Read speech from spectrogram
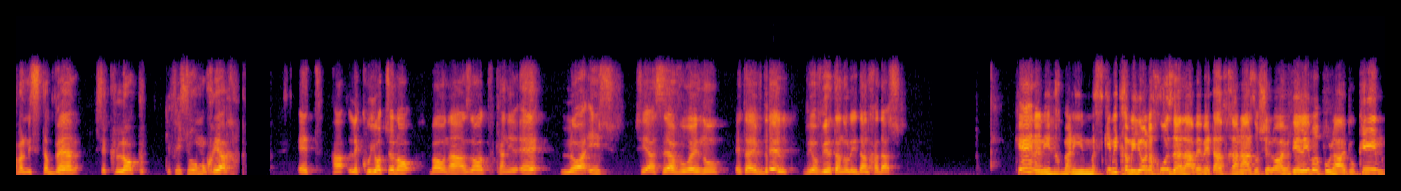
אבל מסתבר שקלופ, כפי שהוא מוכיח את הלקויות שלו בעונה הזאת, כנראה לא האיש שיעשה עבורנו את ההבדל ויוביל אותנו לעידן חדש. כן, אני, אני מסכים איתך מיליון אחוז על באמת ההבחנה הזו של אוהדי ליברפול האדוקים,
